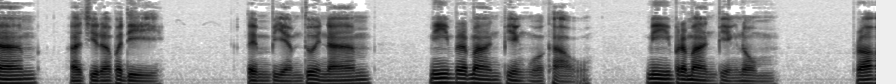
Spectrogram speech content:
น้ำอาจิรพดี เต็มเปี่ยมด้วยน้ำมีประมาณเพียงหัวเขา่า มีประมาณเพียงนม เพราะ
